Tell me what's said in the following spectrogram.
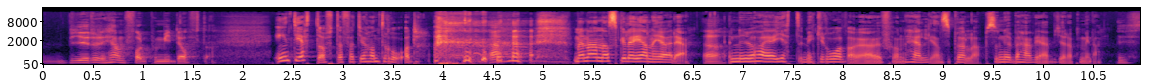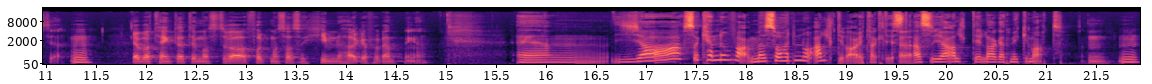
bjuder du hem folk på middag ofta? Inte jätteofta för att jag har inte råd. Men annars skulle jag gärna göra det. Ja, Nu har jag jättemycket råvaror över från helgens bröllop, så nu behöver jag bjuda på middag. just det. Mm. Jag bara tänkte att det måste vara, folk måste ha så himla höga förväntningar. Ehm, ja, så kan det nog vara, men så har det nog alltid varit faktiskt. Ja. Alltså jag har alltid lagat mycket mat. Mm. Mm.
